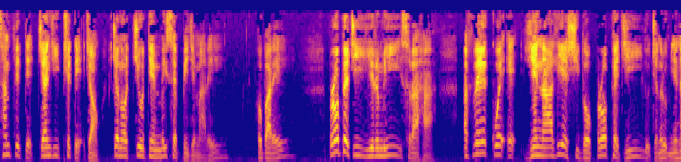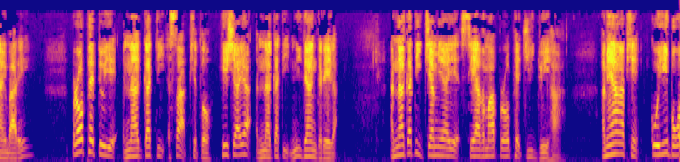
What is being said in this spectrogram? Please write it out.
ဆန်းသစ်တဲ့ကျမ်းကြီးဖြစ်တဲ့အကြောင်းကျွန်တော်ကြိုတင်မိတ်ဆက်ပေးခြင်းပါလေဟုတ်ပါတယ်ပရောဖက်ကြီးယေရမိဆိုတာဟာအသေးကွဲ့ရင်နာလျက်ရှိသောပရောဖက်ကြီးလို့ကျွန်တော်တို့မြင်နိုင်ပါတယ် ပရောဖက်တို့ရဲ့အနာဂတ်အစဖြစ်သောဟေရှာယအနာဂတ်နိဒန်းကလေးကအနာဂတ်ကျမ်းများရဲ့ဆရာသမားပရောဖက်ကြီးတွေဟာအများအားဖြင့်ကိုရေးဘဝ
